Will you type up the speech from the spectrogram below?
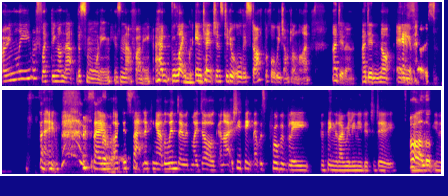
only reflecting on that this morning. Isn't that funny? I had like Mhm. intentions to do all this stuff before we jumped online. I didn't. I did not any of those. Same, same. I just sat looking out the window with my dog, and I actually think that was probably the thing that I really needed to do. Oh, Um, look, you know,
